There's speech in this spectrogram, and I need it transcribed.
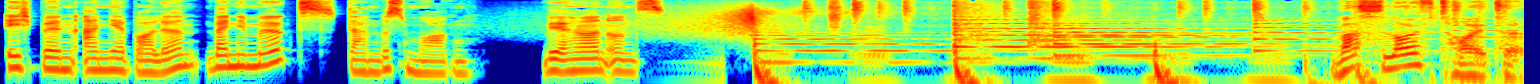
Ich bin Anja Bolle. Wenn ihr mögt, dann bis morgen. Wir hören uns. Was läuft heute?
